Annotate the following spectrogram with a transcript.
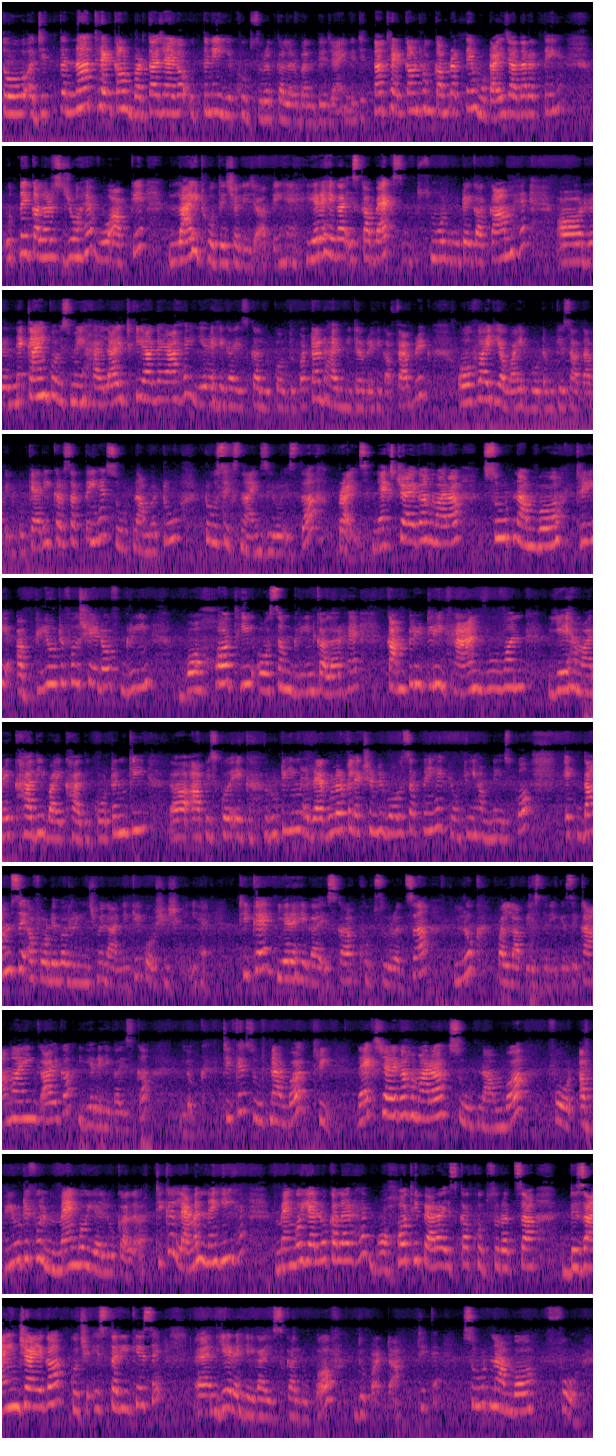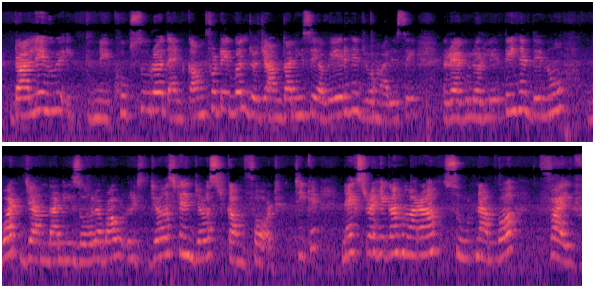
तो जितना थ्रेड काउंट बढ़ता जाएगा, उतने ये खूबसूरत कलर बनते जाएँगे। जितना थ्रेड काउंट हम कम रखते हैं, मोटाई ज़्यादा रखते हैं, उतने कलर्स जो हैं, वो आपके लाइट होते चले जाते हैं। ये रहेगा इसका बैक स्मॉल बूटे का काम है और नेकलाइन को इसमें हाईलाइट किया गया है। ये रहेगा इसका लुक ऑफ़ दुपट्टा, ढाई मीटर रहेगा फैब्रिक ऑफ़ व्हाइट या व्हाइट बॉटम के साथ आप इनको कैरी कर सकते हैं। Suit number two two six nine zero is the price next आएगा हमारा suit number three a beautiful shade of green बहुत ही औसम ग्रीन कलर है. कंप्लीटली हैंड वूवन ये हमारे खादी बाई खादी कॉटन की आप इसको एक रूटीन रेगुलर कलेक्शन भी बोल सकते हैं, क्योंकि हमने इसको एकदम से अफोर्डेबल रेंज में लाने की कोशिश की है। ठीक है? ये रहेगा इसका खूबसूरत सा लुक पल्ला पे इस तरीके से काम आएगा. ये रहेगा इसका लुक ठीक है? सूट नंबर थ्री नेक्स्ट आएगा हमारा suit number four a beautiful mango yellow colour ठीक है? लेमन नहीं है. मैंगो येलो कलर है. बहुत ही प्यारा इसका खूबसूरत सा डिज़ाइन जाएगा कुछ इस तरीके से. एंड ये रहेगा इसका लुक ऑफ़ दुपट्टा. ठीक है? सूट नंबर फोर डाले हुए इतने खूबसूरत एंड कंफर्टेबल जो जामदानी से अवेयर हैं, जो हमारे से रेगुलर लेते हैं they know what Jamdani is all about it's just and just comfort ठीक है? नेक्स्ट रहेगा हमारा suit number five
